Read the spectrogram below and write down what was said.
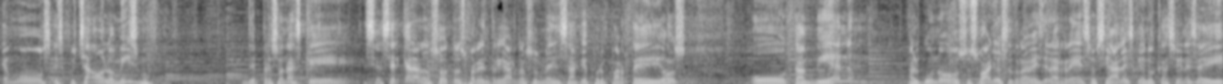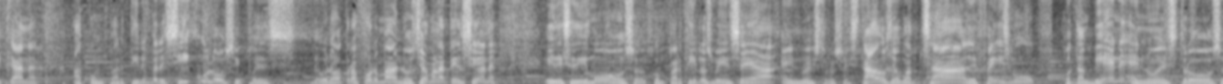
hemos escuchado lo mismo? De personas que se acercan a nosotros para entregarnos un mensaje por parte de Dios o también algunos usuarios a través de las redes sociales que en ocasiones se dedican a, compartir versículos y pues de una u otra forma nos llama la atención y decidimos compartirlos bien sea en nuestros estados de WhatsApp, de Facebook o también en nuestros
